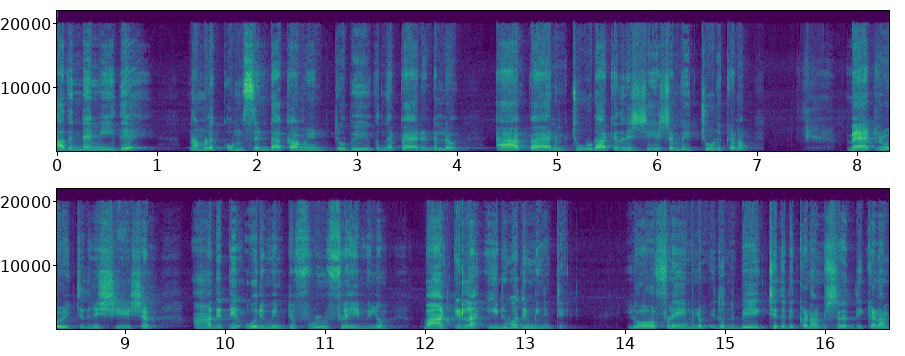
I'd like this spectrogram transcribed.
അതിന്റെ മീതെ നമ്മൾ കുംസ് ഉണ്ടാക്കാൻ വേണ്ടിയിട്ട് ഉപയോഗിക്കുന്ന പാൻ ഉണ്ടല്ലോ. ആ പാനും ചൂടാക്കിയതിന് ശേഷം വെച്ചു കൊടുക്കണം. ബാറ്റർ ഒഴിച്ചതിന് ശേഷം ആദ്യത്തെ ഒരു മിനിറ്റ് ഫുൾ ഫ്ലെയിമിലും ബാക്കിയുള്ള ഇരുപത് മിനിറ്റ് ലോ ഫ്ലെയിമിലും ഇതൊന്ന് ബേക്ക് ചെയ്തെടുക്കണം ശ്രദ്ധിക്കണം.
